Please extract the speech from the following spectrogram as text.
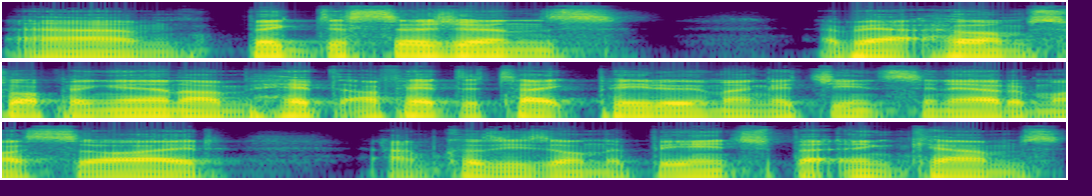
um, big decisions about who I'm swapping in. I'm had, I've had to take Peter Umaga Jensen out of my side because um, he's on the bench, but in comes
